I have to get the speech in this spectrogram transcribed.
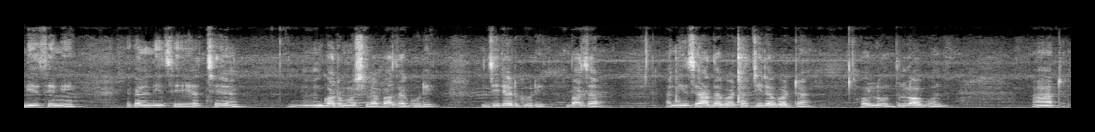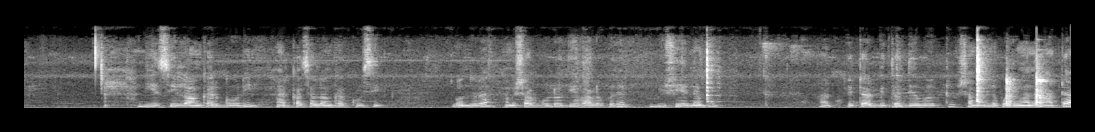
নিয়েছি আমি, এখানে নিয়েছি হচ্ছে গরম মশলা ভাজা গুঁড়ি, জিরার গুঁড়ি ভাজা আর নিয়েছি আদা বাটা, জিরা বাটা, হলুদ, লবণ, আর নিয়েছি লঙ্কার গুঁড়ি আর কাঁচা লঙ্কা কুচি। বন্ধুরা, আমি সবগুলো দিয়ে ভালো করে মিশিয়ে নেব। আর এটার ভিতর দেবো একটু সামান্য পরিমাণে আটা,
